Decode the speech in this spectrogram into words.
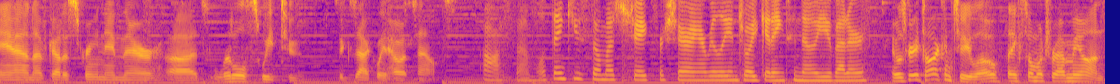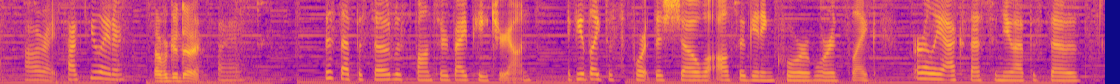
and I've got a screen name there. Uh, it's Little Sweet Tooth. It's exactly how it sounds. Awesome. Well, thank you so much, Jake, for sharing. I really enjoyed getting to know you better. It was great talking to you, Lo. Thanks so much for having me on. All right. Talk to you later. Have a good day. Bye. This episode was sponsored by Patreon. If you'd like to support this show while also getting cool rewards like early access to new episodes,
